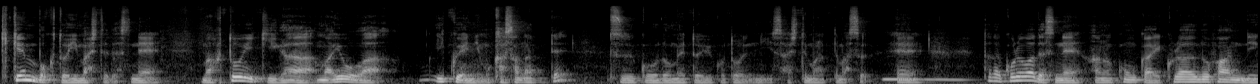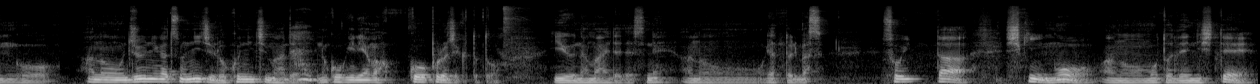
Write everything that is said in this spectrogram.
危険木といいましてですね、まあ、太い木が、まあ、要は幾重にも重なって通行止めということにさせてもらってます。えー、ただこれはですねあの今回クラウドファンディングをあの12月の26日までのこぎり山復興プロジェクトという名前でですねあのやっております。そういった資金をあの元手にして、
